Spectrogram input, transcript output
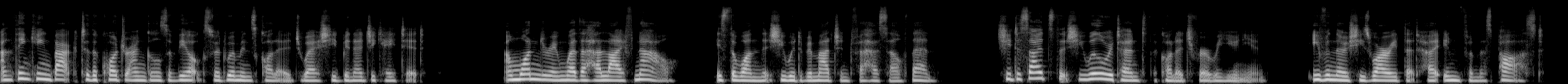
and thinking back to the quadrangles of the Oxford Women's College where she'd been educated, and wondering whether her life now is the one that she would have imagined for herself then. She decides that she will return to the college for a reunion, even though she's worried that her infamous past,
